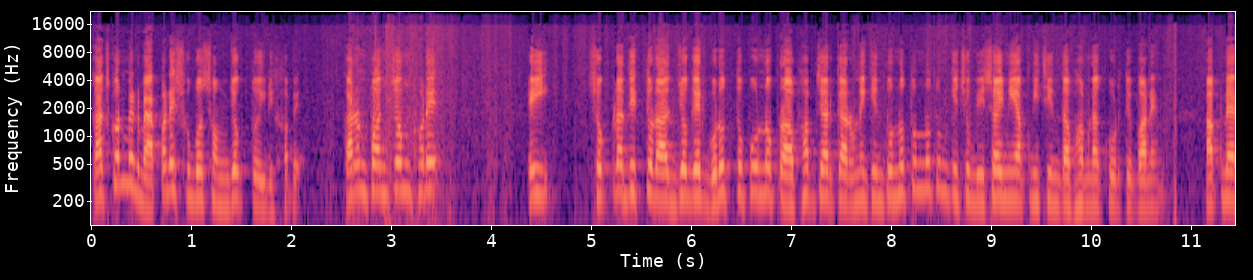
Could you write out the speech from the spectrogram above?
কাজকর্মের ব্যাপারে শুভ সংযোগ তৈরি হবে। কারণ পঞ্চম ঘরে এই শুক্রাদিত্য রাজযোগের গুরুত্বপূর্ণ প্রভাব, যার কারণে কিন্তু নতুন নতুন কিছু বিষয় নিয়ে আপনি চিন্তা ভাবনা করতে পারেন। আপনার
